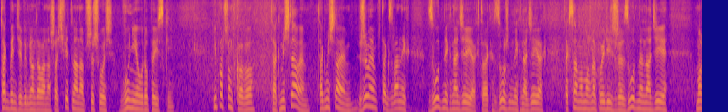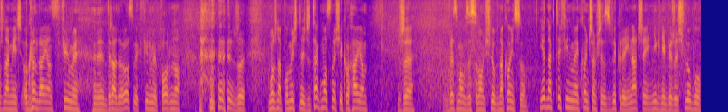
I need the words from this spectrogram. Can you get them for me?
tak będzie wyglądała nasza świetlana przyszłość w Unii Europejskiej. I początkowo tak myślałem, tak myślałem. Żyłem w tak zwanych złudnych nadziejach, tak, złudnych nadziejach. Tak samo można powiedzieć, że złudne nadzieje można mieć oglądając filmy e, dla dorosłych, filmy porno, że można pomyśleć, że tak mocno się kochają, że wezmą ze sobą ślub na końcu. Jednak te filmy kończą się zwykle inaczej, nikt nie bierze ślubu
